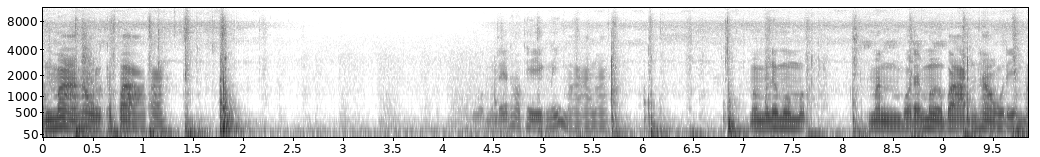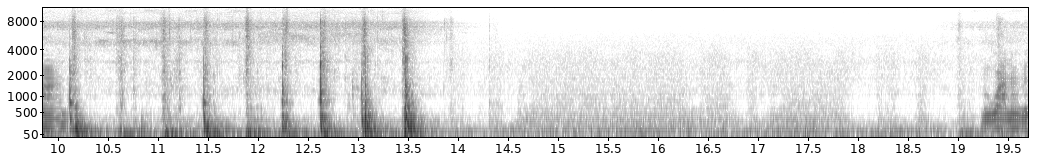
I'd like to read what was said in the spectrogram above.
คนมาเฮาแล้วตะป่ากันตัวมันเล่นเฮาเทงนี่มานะมันไม่ได้มือมันบ่ได้มือบานเฮาได้มานะเมื่านมันก็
